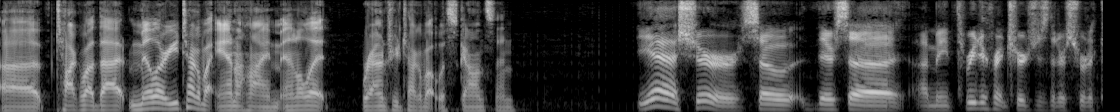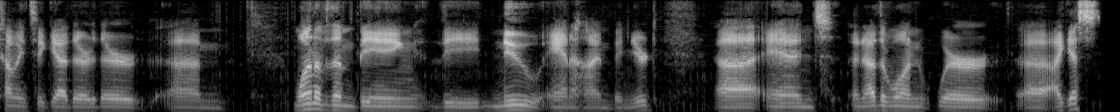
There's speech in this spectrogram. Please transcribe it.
uh, talk about that? Miller, you talk about Anaheim, and I'll let Rowntree talk about Wisconsin. Yeah, sure. So there's a, I mean, three different churches that are sort of coming together. They're um, one of them being the new Anaheim Vineyard, uh, and another one where uh, I guess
